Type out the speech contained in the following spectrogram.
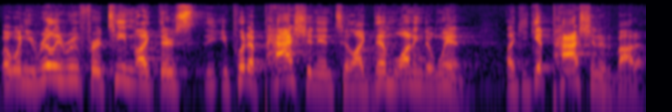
but when you really root for a team, like there's, you put a passion into like them wanting to win. Like you get passionate about it,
